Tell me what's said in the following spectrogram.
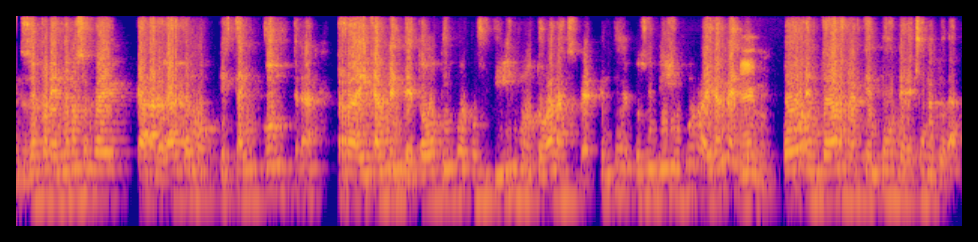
Entonces, por ende, no se puede catalogar como que está en contra radicalmente de todo tipo de positivismo, todas las vertientes del positivismo radicalmente, Eh, o en todas las vertientes del derecho natural.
